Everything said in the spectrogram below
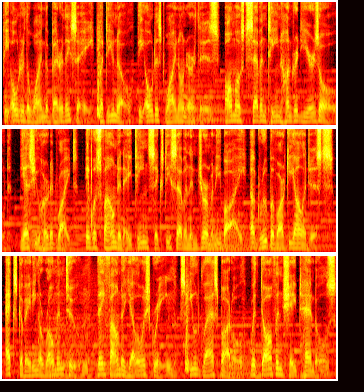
The older the wine, the better they say. But do you know, the oldest wine on earth is almost 1700 years old. Yes, you heard it right. It was found in 1867 in Germany by a group of archaeologists excavating a Roman tomb. They found a yellowish green, sealed glass bottle with dolphin-shaped handles.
